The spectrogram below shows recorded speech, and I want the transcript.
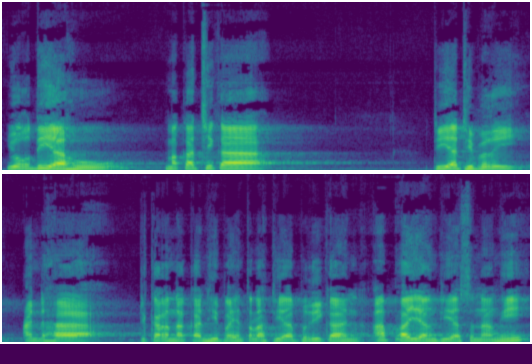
yurdiyahu maka jika dia diberi anha dikarenakan hibah yang telah dia berikan apa yang dia senangi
